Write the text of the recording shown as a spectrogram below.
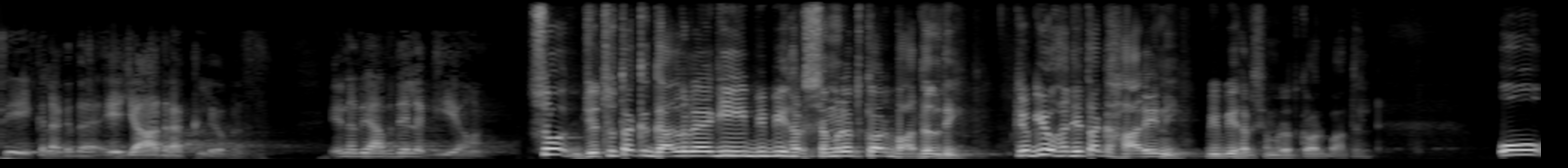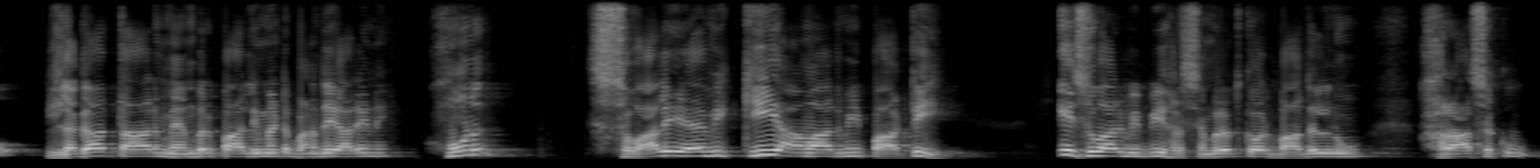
ਸੇਕ ਲੱਗਦਾ ਇਹ ਯਾਦ ਰੱਖ ਲਿਓ ਬਸ। ਇਹਨਾਂ ਦੇ ਆਪਦੇ ਲੱਗੀ ਆ ਹੁਣ। ਸੋ ਜਿੱਥੋਂ ਤੱਕ ਗੱਲ ਰਹਿ ਗਈ ਬੀਬੀ ਹਰਸਿਮਰਤ ਕੌਰ ਬਾਦਲ ਦੀ, ਕਿਉਂਕਿ ਉਹ ਹਜੇ ਤੱਕ ਹਾਰੇ ਨਹੀਂ ਬੀਬੀ ਹਰਸਿਮਰਤ ਕੌਰ ਬਾਦਲ। ਉਹ ਲਗਾਤਾਰ ਮੈਂਬਰ ਪਾਰਲੀਮੈਂਟ ਬਣਦੇ ਆ ਰਹੇ ਨੇ। ਹੁਣ ਸਵਾਲ ਇਹ ਹੈ ਵੀ ਕੀ ਆਮ ਆਦਮੀ ਪਾਰਟੀ ਇਸ ਵਾਰ ਬੀਬੀ ਹਰਸਿਮਰਤ ਕੌਰ ਬਾਦਲ ਨੂੰ ਹਰਾ ਸਕੂ?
